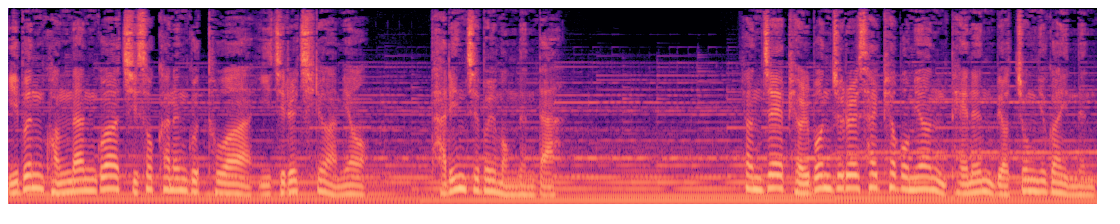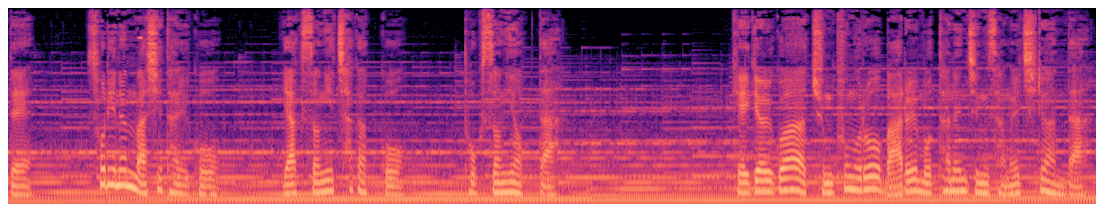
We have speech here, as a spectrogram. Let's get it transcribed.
입은 광난과 지속하는 구토와 이지를 치료하며 달인즙을 먹는다. 현재 별본주를 살펴보면 배는 몇 종류가 있는데 소리는 맛이 달고 약성이 차갑고 독성이 없다. 개결과 중풍으로 말을 못하는 증상을 치료한다.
